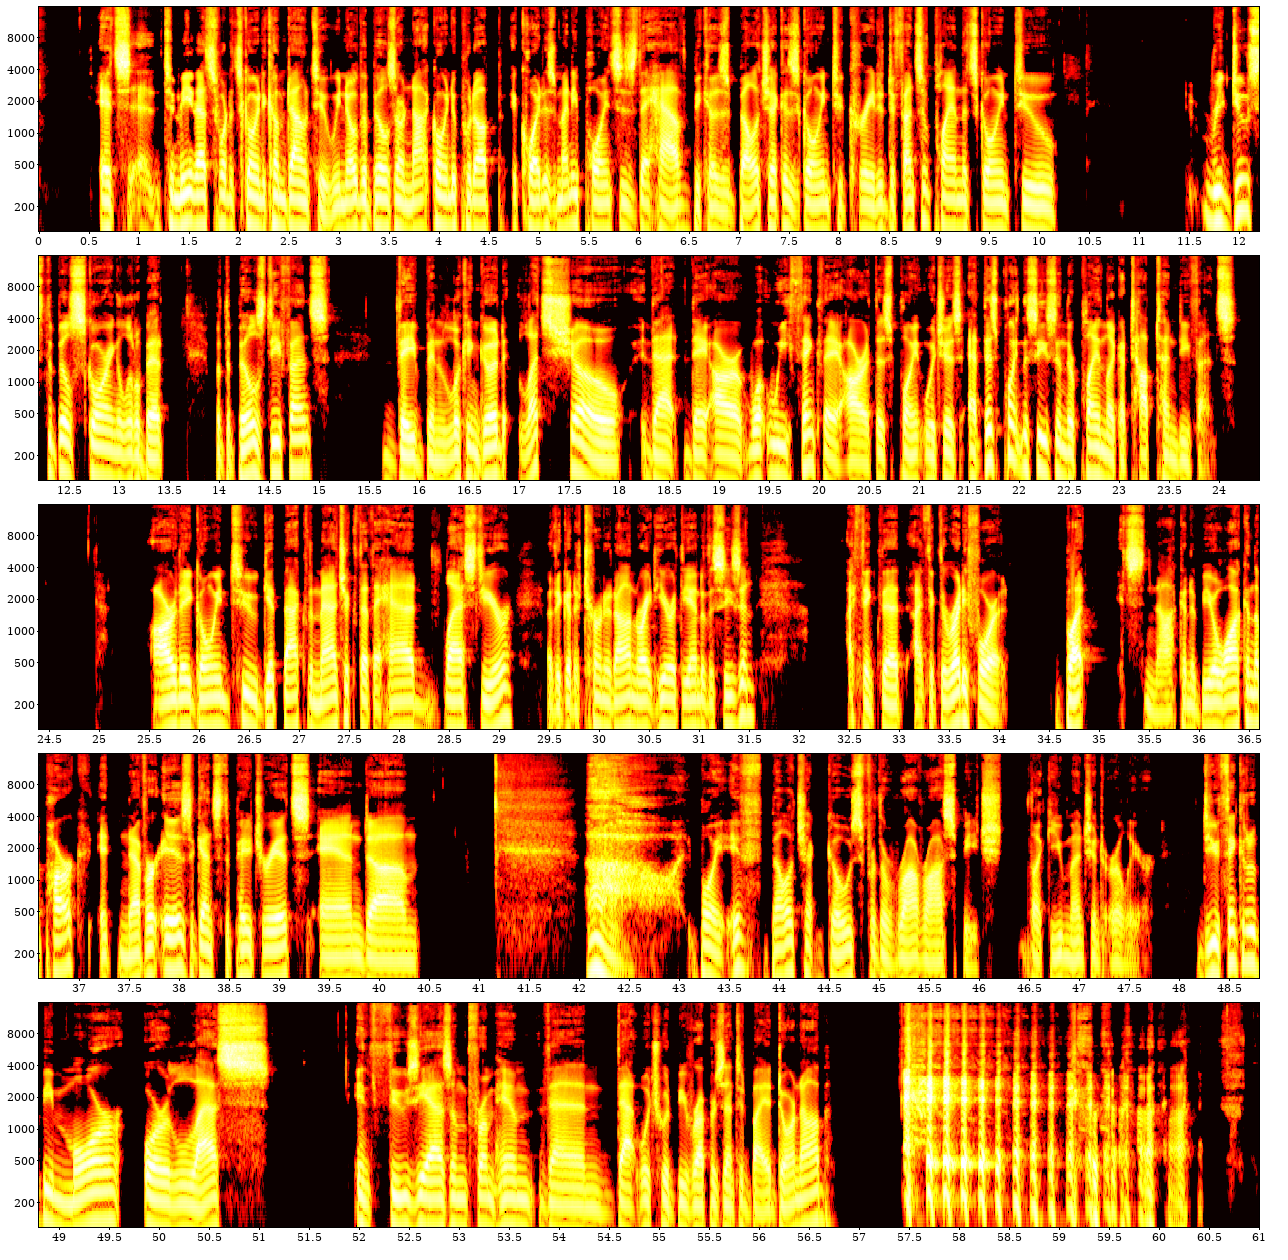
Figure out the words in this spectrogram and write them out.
It's uh, to me that's what it's going to come down to. We know the Bills are not going to put up quite as many points as they have because Belichick is going to create a defensive plan that's going to reduce the Bills scoring a little bit, but the Bills defense they've been looking good. Let's show that they are what we think they are at this point, which is at this point in the season they're playing like a top 10 defense. Are they going to get back the magic that they had last year? Are they going to turn it on right here at the end of the season? I think that I think they're ready for it, but it's not going to be a walk in the park. It never is against the Patriots, and um, oh boy, if Belichick goes for the rah rah speech, like you mentioned earlier, do you think it'll be more or less enthusiasm from him than that which would be represented by a doorknob?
